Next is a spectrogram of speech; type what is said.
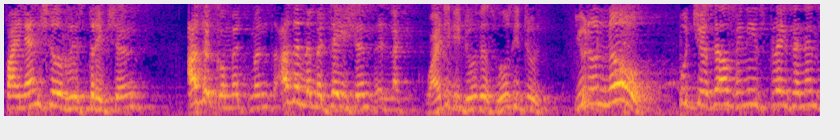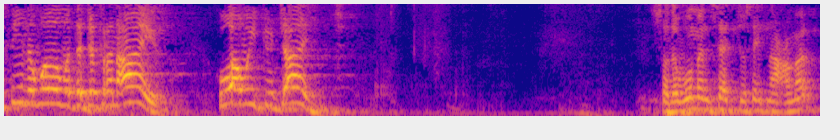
Financial restrictions, other commitments, other limitations, and like, why did he do this? Who's he to? You don't know. Put yourself in his place and then see the world with the different eyes. Who are we to judge? So the woman said to Sayyidina Umar,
